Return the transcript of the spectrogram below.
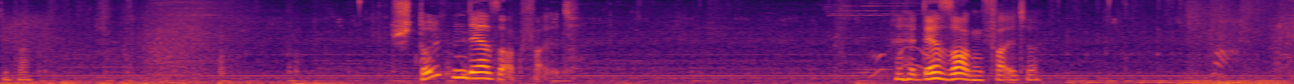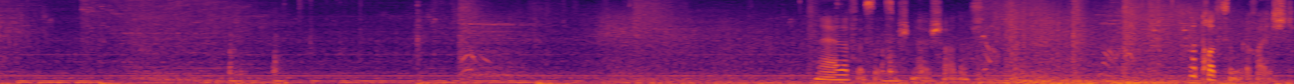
Super. Stulpen der Sorgfalt. der Sorgenfalte. Naja, dafür ist er zu schnell, schade. Hat trotzdem gereicht.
